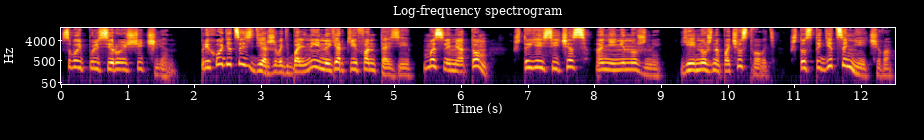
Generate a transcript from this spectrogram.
свой пульсирующий член. Приходится сдерживать больные, но яркие фантазии, мыслями о том, что ей сейчас они не нужны. Ей нужно почувствовать, что стыдиться нечего,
